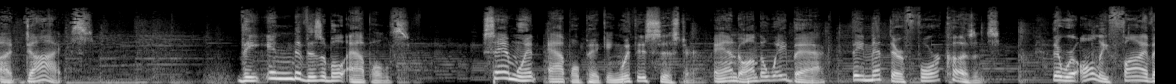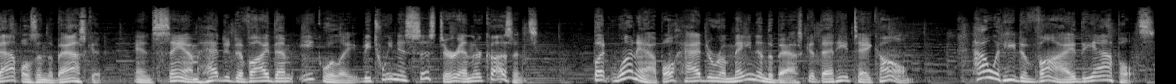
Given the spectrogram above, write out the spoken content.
A dice. The Indivisible Apples. Sam went apple picking with his sister, and on the way back, they met their four cousins. There were only five apples in the basket, and Sam had to divide them equally between his sister and their cousins. But one apple had to remain in the basket that he'd take home. How would he divide the apples?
